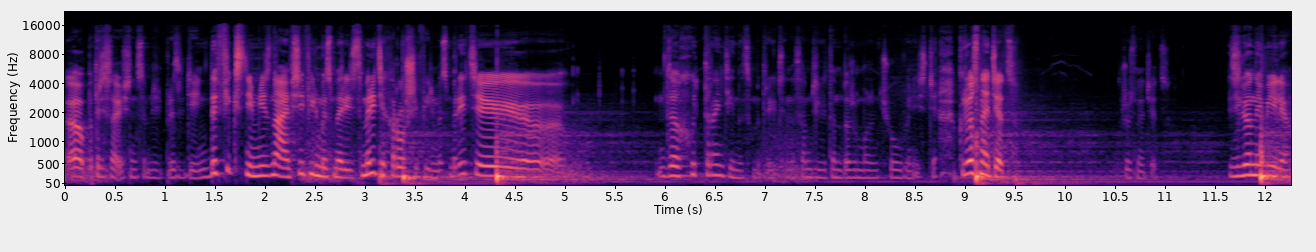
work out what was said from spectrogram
А, Потрясающее, на самом деле, произведение. Да фиг с ним, не знаю, все фильмы смотрите. Смотрите хорошие фильмы, смотрите... э, Да хоть Тарантино смотрите, на самом деле там тоже можно чего вынести. Крестный отец. Крестный отец. Зеленая миля.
